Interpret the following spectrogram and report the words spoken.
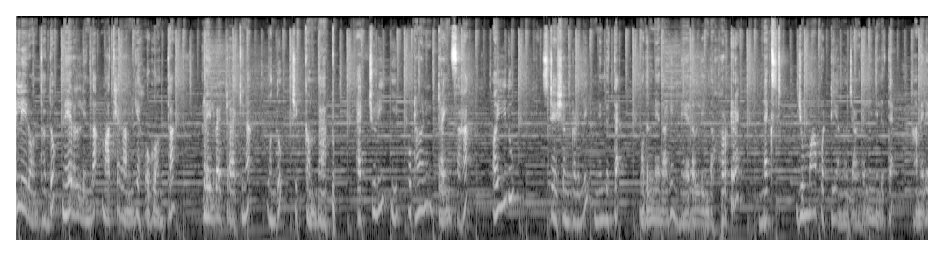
ಇಲ್ಲಿರುವಂಥದ್ದು ನೇರಲ್ಲಿಂದ ಮಾಥೇರಾನ್ಗೆ ಹೋಗುವಂಥ ರೈಲ್ವೆ ಟ್ರ್ಯಾಕಿನ ಒಂದು ಚಿಕ್ಕ ಮ್ಯಾಪ್. ಆ್ಯಕ್ಚುಲಿ ಈ ಪುಟಾಣಿ ಟ್ರೈನ್ ಸಹ ಐದು ಸ್ಟೇಷನ್ಗಳಲ್ಲಿ ನಿಲ್ಲುತ್ತೆ. ಮೊದಲನೇದಾಗಿ ನೇರಲ್ಲಿಂದ ಹೊರಟ್ರೆ ನೆಕ್ಸ್ಟ್ ಜುಮ್ಮಾಪಟ್ಟಿ ಅನ್ನೋ ಜಾಗದಲ್ಲಿ ನಿಲ್ಲುತ್ತೆ. ಆಮೇಲೆ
